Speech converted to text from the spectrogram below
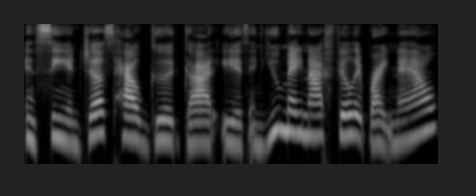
and seeing just how good God is. And you may not feel it right now,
